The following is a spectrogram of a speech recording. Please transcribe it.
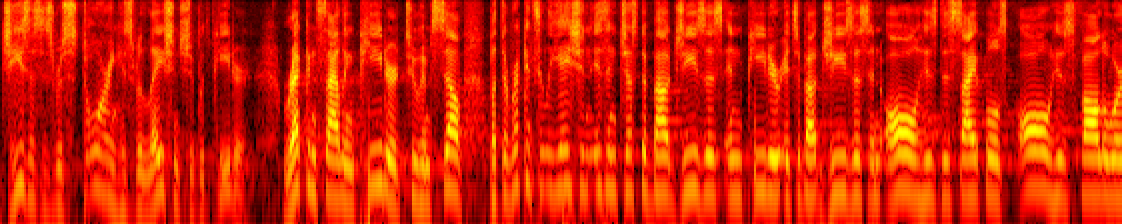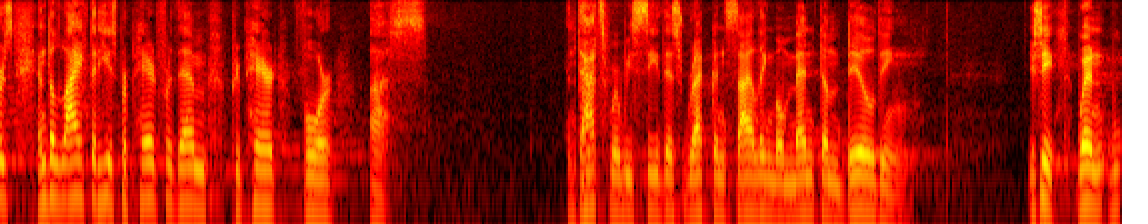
Jesus is restoring his relationship with Peter, reconciling Peter to himself. But the reconciliation isn't just about Jesus and Peter, it's about Jesus and all his disciples, all his followers, and the life that he has prepared for them, prepared for us. And that's where we see this reconciling momentum building. You see, when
